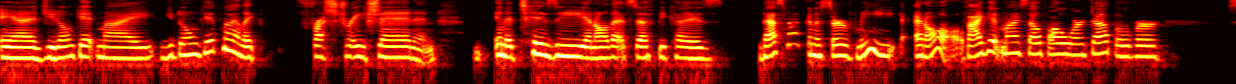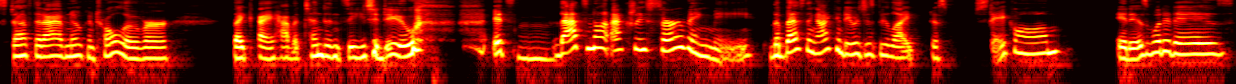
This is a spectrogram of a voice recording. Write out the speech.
and you don't get my you don't get my like frustration and in a tizzy and all that stuff because that's not going to serve me at all. If I get myself all worked up over stuff that I have no control over, like I have a tendency to do, it's Mhm. that's not actually serving me. The best thing I can do is just be like, just stay calm. It is what it is.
